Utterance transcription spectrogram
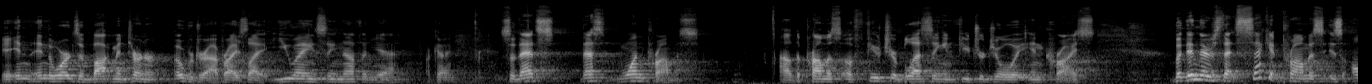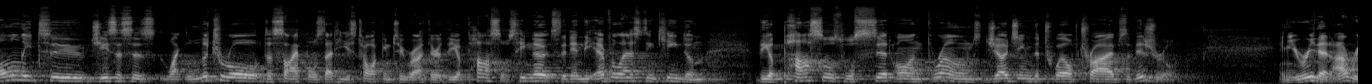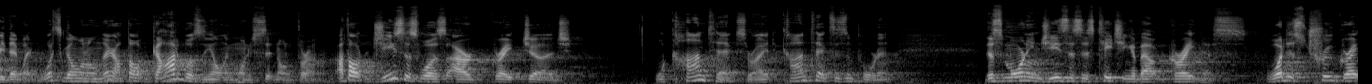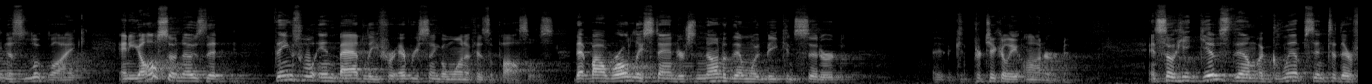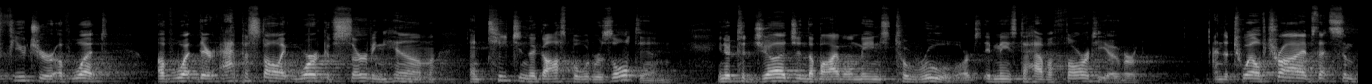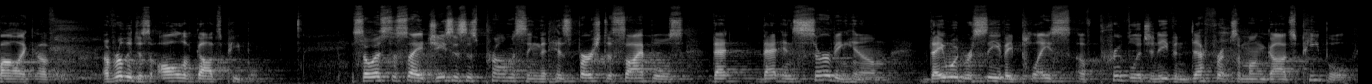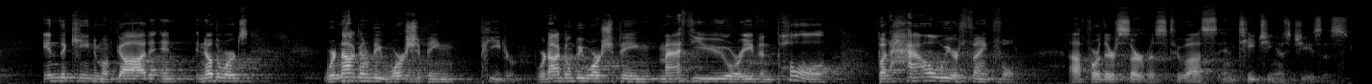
in, in the words of Bachman Turner Overdrive, right? It's like, you ain't seen nothing yet, okay? So that's, that's one promise uh, the promise of future blessing and future joy in Christ. But then there's that second promise is only to Jesus's like literal disciples that he's talking to right there, the apostles. He notes that in the everlasting kingdom, the apostles will sit on thrones judging the 12 tribes of Israel. And you read that, I read that, like, what's going on there? I thought God was the only one who's sitting on a throne. I thought Jesus was our great judge. Well, context, right? Context is important. This morning, Jesus is teaching about greatness. What does true greatness look like? And he also knows that things will end badly for every single one of his apostles. That by worldly standards, none of them would be considered particularly honored. And so he gives them a glimpse into their future of what, of what their apostolic work of serving him and teaching the gospel would result in. You know, to judge in the Bible means to rule, or it means to have authority over and the 12 tribes, that's symbolic of, of really just all of God's people. So as to say, Jesus is promising that his first disciples, that, that in serving him, they would receive a place of privilege and even deference among God's people in the kingdom of God. And in other words, we're not going to be worshiping Peter. We're not going to be worshiping Matthew or even Paul, but how we are thankful uh, for their service to us in teaching us Jesus.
